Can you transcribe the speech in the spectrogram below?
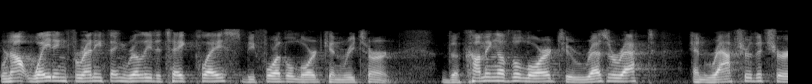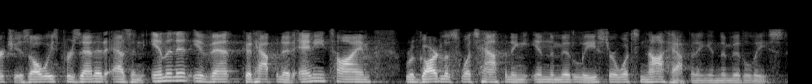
we're not waiting for anything really to take place before the Lord can return. The coming of the Lord to resurrect and rapture the church is always presented as an imminent event, could happen at any time, regardless what's happening in the Middle East or what's not happening in the Middle East.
